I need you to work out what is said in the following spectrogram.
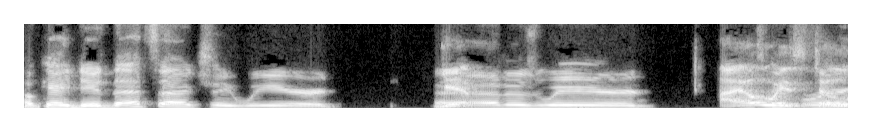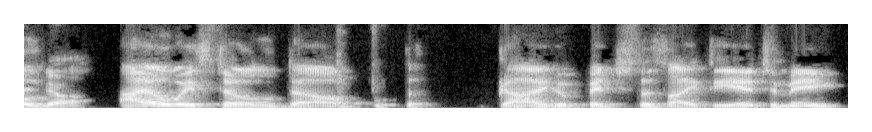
Okay, dude, that's actually weird. Yep. That is weird. I always told dog. I always told uh, the guy who pitched this idea to me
